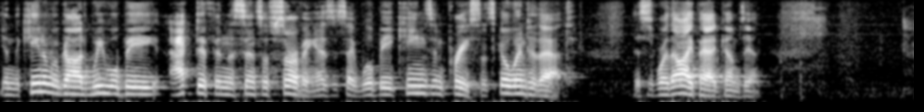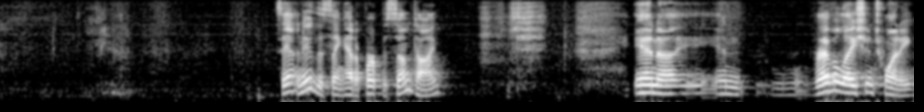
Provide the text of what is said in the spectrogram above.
in the kingdom of God, we will be active in the sense of serving. As I say, we'll be kings and priests. Let's go into that. This is where the iPad comes in. See, I knew this thing had a purpose sometime. in, uh, in Revelation 20,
